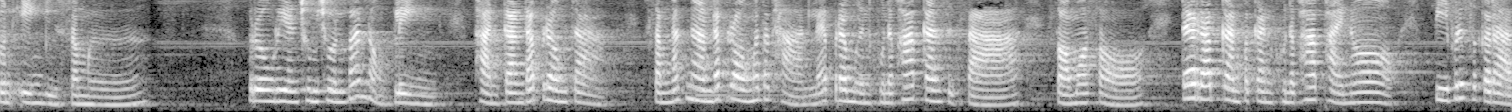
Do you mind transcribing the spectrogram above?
ตนเองอยู่เสมอ โรงเรียนชุมชนบ้านหนองปลิง ผ่านการรับรองจาก สำนักงานรับรองมาตรฐานและประเมินคุณภาพการศึกษา สมศได้รับการประกันคุณภาพภายนอก ปีพุทธศักราช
